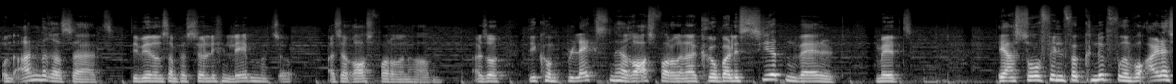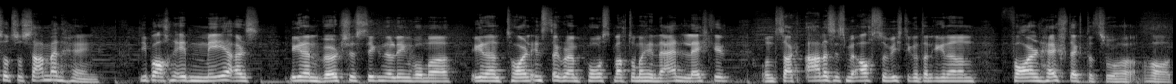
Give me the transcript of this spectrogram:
und andererseits, die wir in unserem persönlichen Leben als Herausforderungen haben. Also die komplexen Herausforderungen einer globalisierten Welt mit ja, so vielen Verknüpfungen, wo alles so zusammenhängt, die brauchen eben mehr als irgendein Virtual Signaling, wo man irgendeinen tollen Instagram-Post macht, wo man hineinlächelt und sagt, ah, das ist mir auch so wichtig und dann irgendeinen faulen Hashtag dazu haut.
